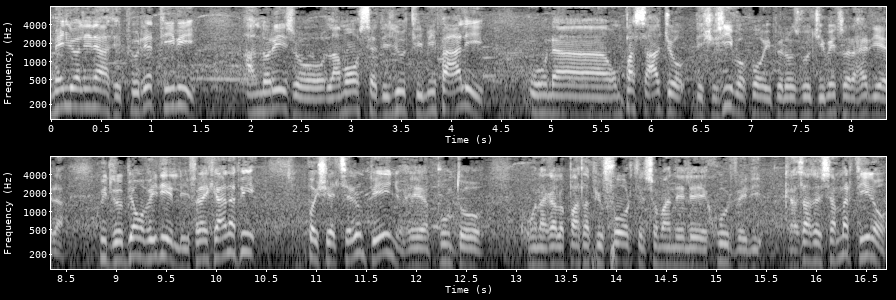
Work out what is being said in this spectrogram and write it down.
meglio allenati e più reattivi hanno reso la mossa degli ultimi pali una, un passaggio decisivo poi per lo svolgimento della carriera. Quindi dobbiamo vederli fra i canapi, poi c'è il Serio Impegno che è appunto una galoppata più forte insomma, nelle curve di Casato e San Martino.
